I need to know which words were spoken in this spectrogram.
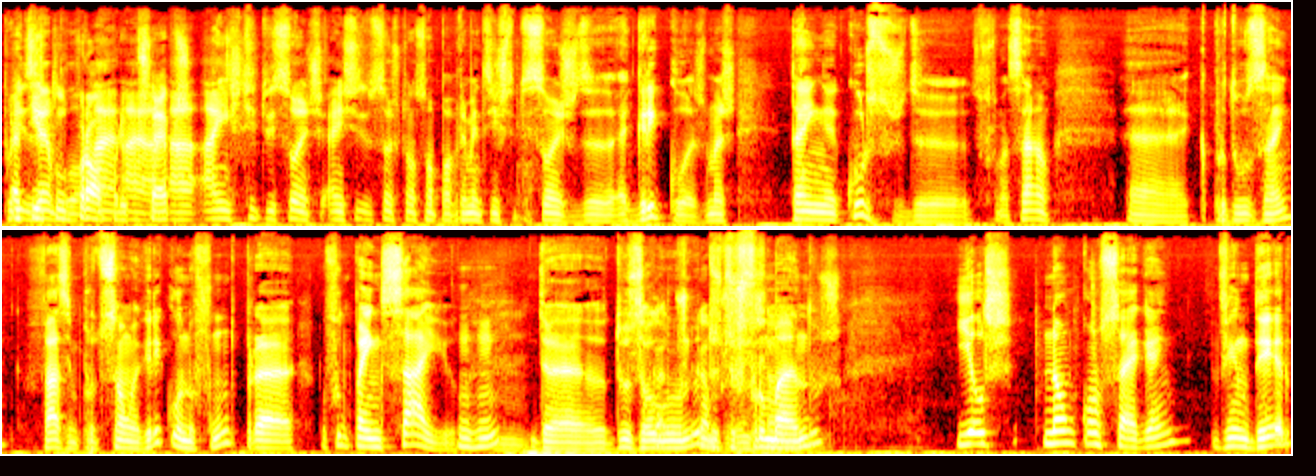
Por a exemplo, título próprio, há, percebes? Há, há instituições, há instituições que não são propriamente instituições de agrícolas, mas têm eh, cursos de, de formação eh, que produzem, fazem produção agrícola no fundo para, no fundo, para ensaio Uhum. da- dos alunos, dos, de dos formandos, e eles não conseguem vender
